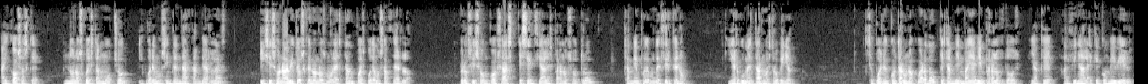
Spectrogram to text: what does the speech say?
Hay cosas que no nos cuestan mucho y podemos intentar cambiarlas y si son hábitos que no nos molestan pues podemos hacerlo. Pero si son cosas esenciales para nosotros, también podemos decir que no y argumentar nuestra opinión. Se puede encontrar un acuerdo que también vaya bien para los dos, ya que al final hay que convivir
